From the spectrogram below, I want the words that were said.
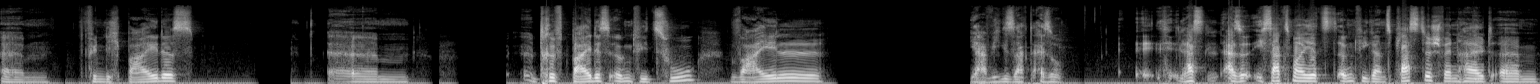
ähm, finde ich beides, ähm, trifft beides irgendwie zu, weil, ja, wie gesagt, also, also ich sag's mal jetzt irgendwie ganz plastisch, wenn halt, ähm,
